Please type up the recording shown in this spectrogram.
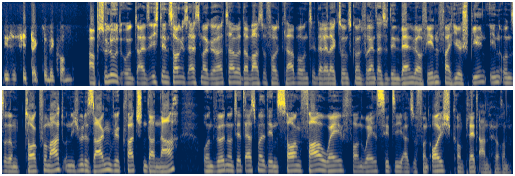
dieses Feedback zu bekommen. Absolut. Und als ich den Song das erste Mal gehört habe, da war sofort klar bei uns in der Redaktionskonferenz, also den werden wir auf jeden Fall hier spielen in unserem Talkformat. Und ich würde sagen, wir quatschen danach und würden uns jetzt erstmal den Song Far Away von Whale City, also von euch, komplett anhören.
